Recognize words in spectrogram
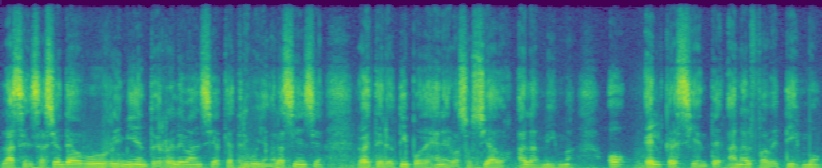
la sensación de aburrimiento y relevancia que atribuyen a la ciencia, los estereotipos de género asociados a las mismas o el creciente analfabetismo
